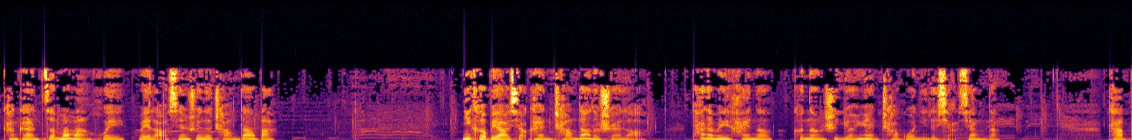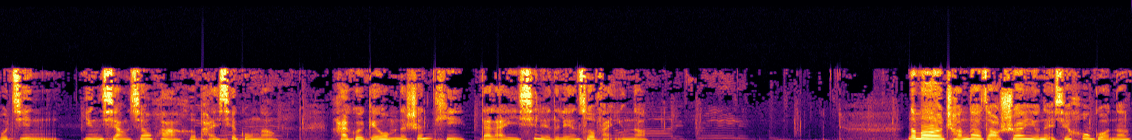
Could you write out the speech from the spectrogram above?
看看怎么挽回未老先衰的肠道吧。你可不要小看肠道的衰老，它的危害呢，可能是远远超过你的想象的。它不仅影响消化和排泄功能，还会给我们的身体带来一系列的连锁反应呢。那么，肠道早衰有哪些后果呢？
